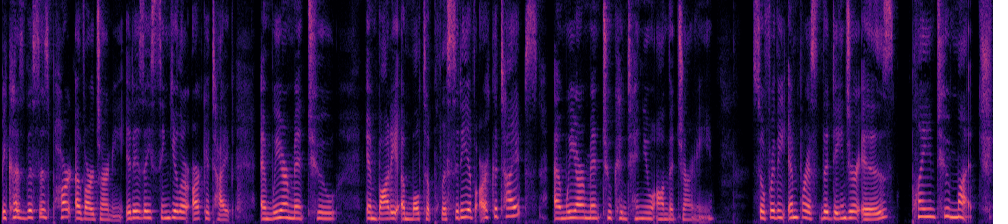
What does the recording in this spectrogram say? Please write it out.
because this is part of our journey. It is a singular archetype and we are meant to embody a multiplicity of archetypes and we are meant to continue on the journey. So for the Empress, the danger is playing too much.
